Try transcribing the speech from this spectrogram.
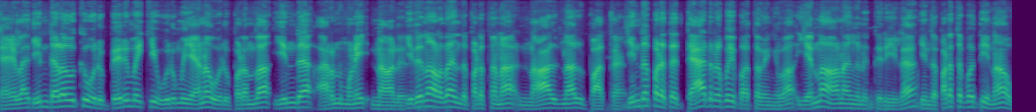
டயலாக் இந்த அளவுக்கு ஒரு பெருமைக்கு உரிமையான ஒரு படம் தான் இந்த அரண்மனை நாலு. இதனாலதான் இந்த படத்தை நான் நாலு நாள் பார்த்தேன். இந்த படத்தை தேட்டர் போய் பார்த்தவங்களாம் என்ன ஆனாங்கன்னு தெரியல. இந்த படத்தை பத்தி நான்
